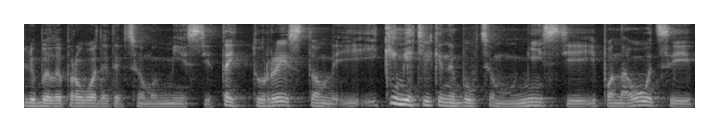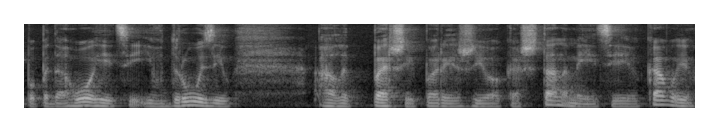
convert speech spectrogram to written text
любили проводити в цьому місті. Та й туристом, і, і ким я тільки не був в цьому місті, і по науці, і по педагогіці, і в друзів. Але перший Париж його каштанами і цією кавою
